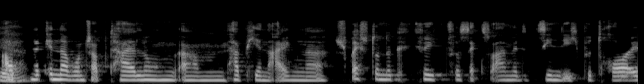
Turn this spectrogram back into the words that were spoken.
auch Ja. in der Kinderwunschabteilung, ähm, habe hier eine eigene Sprechstunde gekriegt für Sexualmedizin, die ich betreue,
